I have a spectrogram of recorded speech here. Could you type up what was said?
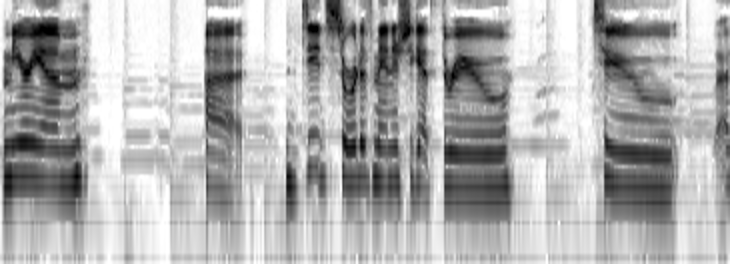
Miriam uh, did sort of manage to get through to uh,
